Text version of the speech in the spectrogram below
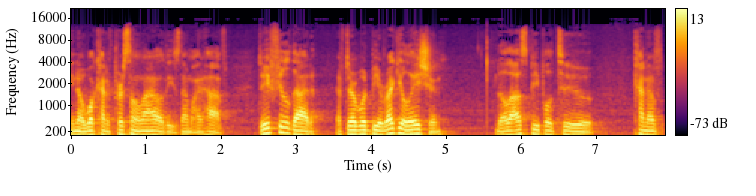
you know, what kind of personalities they might have. Do you feel that if there would be a regulation that allows people to kind of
